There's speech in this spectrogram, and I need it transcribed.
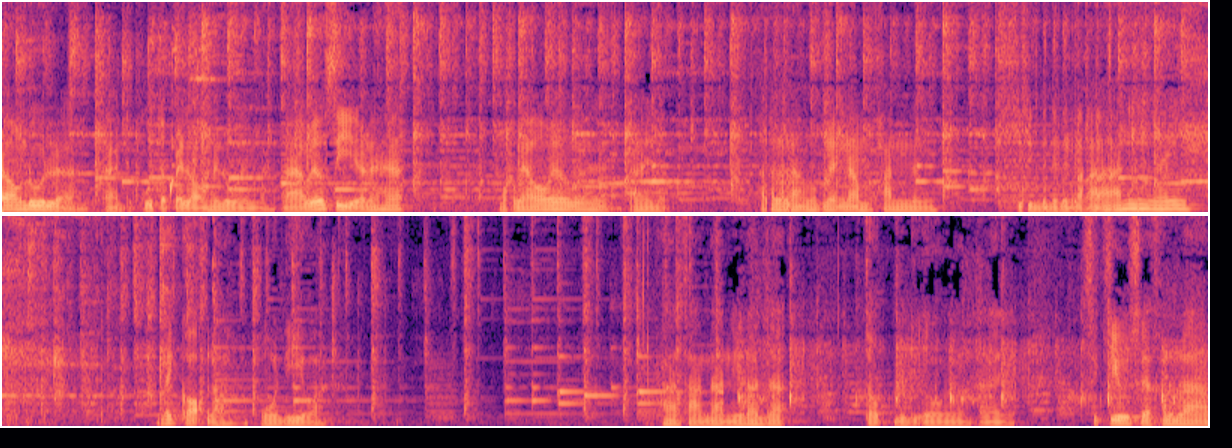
ลองดูเหรออ่าเดี๋ยวกูจะไปลองให้ดูเลยมาอ่าเวลสี่แล้วนะฮะ บอกแล้วว่าเวลอะไรเนี่ยพลังลบแนะนำพันหนึ่งคิดหนึ่งอ่านี่ไงได้เกาะเหรอโอ้ดีว่ะ ผ่านสามด่านนี้เราจะจบวิดีโอไปก่อนอะไร สกิลเสือคำราม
